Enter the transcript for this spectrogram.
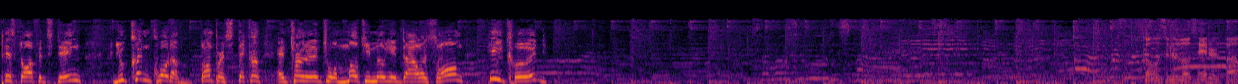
pissed off at Sting. You couldn't quote a bumper sticker and turn it into a multi million dollar song. He could. Don't listen to those haters, Bo.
